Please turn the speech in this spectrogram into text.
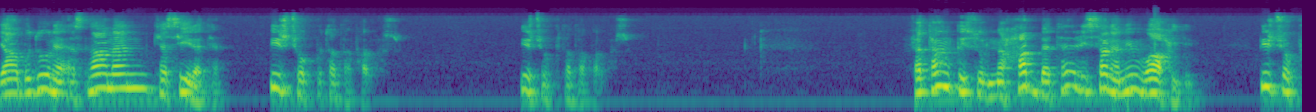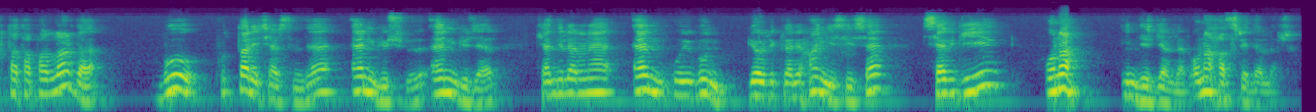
yabudune esnamen kesireten. Birçok puta taparlar. Birçok puta taparlar. Fetankisul mehabbete lisanemin vahidi. Birçok puta taparlar da bu putlar içerisinde en güçlü, en güzel, kendilerine en uygun gördükleri hangisi ise sevgiyi ona indirgerler, ona hasrederler.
